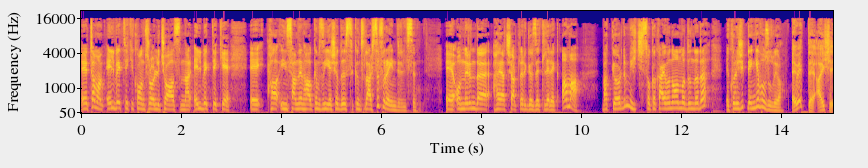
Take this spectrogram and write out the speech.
e, tamam elbette ki kontrollü çoğalsınlar. Elbette ki e, ha- insanların halkımızın yaşadığı sıkıntılar sıfıra indirilsin. E, onların da hayat şartları gözetilerek ama bak gördün mü hiç sokak hayvanı olmadığında da ekolojik denge bozuluyor. Evet de Ayşe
